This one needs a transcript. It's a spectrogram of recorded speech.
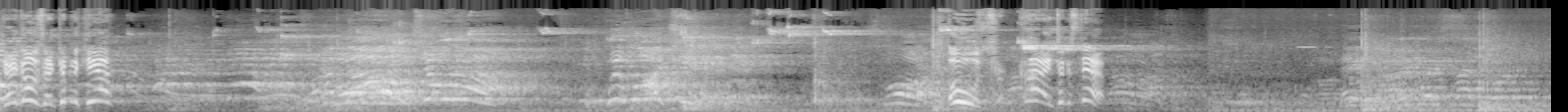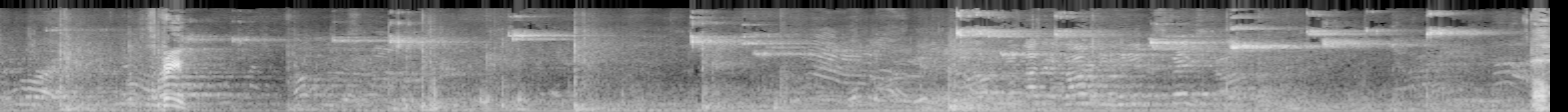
Here he goes. Give him the Kia. Oh, I took a step. Screen. Oh.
